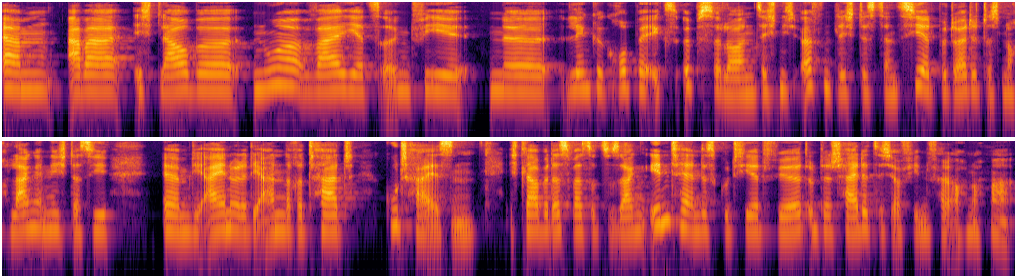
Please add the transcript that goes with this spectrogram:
Ähm, aber ich glaube, nur weil jetzt irgendwie eine linke Gruppe XY sich nicht öffentlich distanziert, bedeutet das noch lange nicht, dass sie ähm, die eine oder die andere Tat gutheißen. Ich glaube, das, was sozusagen intern diskutiert wird, unterscheidet sich auf jeden Fall auch nochmal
